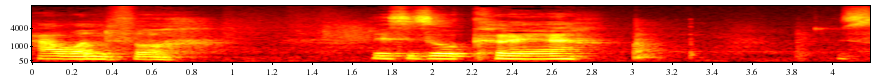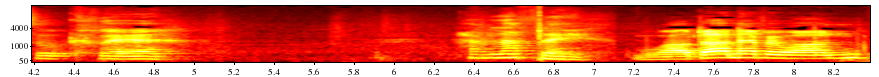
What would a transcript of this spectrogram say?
How wonderful. This is all clear. It's all clear. How lovely. Well done everyone. the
